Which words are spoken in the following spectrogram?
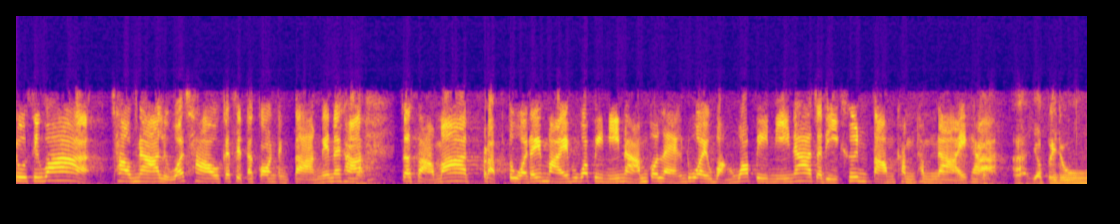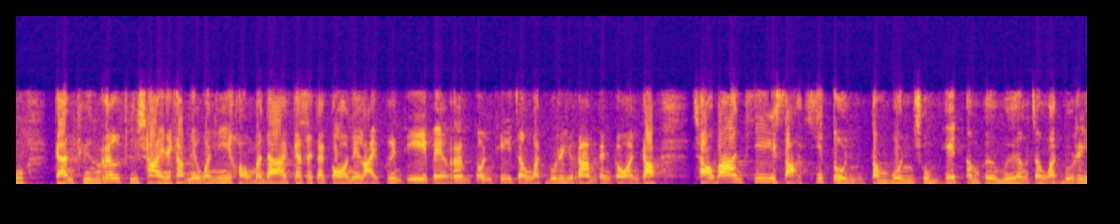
ดูซิว่าชาวนาหรือว่าชาวเกษตรกรต่างๆเนี่ยนะคะครับจะสามารถปรับตัวได้ไหมเพราะว่าปีนี้น้ำก็แรงด้วย หวังว่าปีนี้น่าจะดีขึ้นตามคำทำนายค่ะอะเดี๋ยวไปดูการถือเรื่องถือชัยนะครับในวันนี้ของบรรดาเกษตรกรในหลายพื้นที่ไปเริ่มต้นที่จังหวัดบุรีรัมย์กันก่อนครับ ชาวบ้านที่สระขี้ตุ่นตำบลชุมเห็ดอำเภอเมือง จังหวัดบุรี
